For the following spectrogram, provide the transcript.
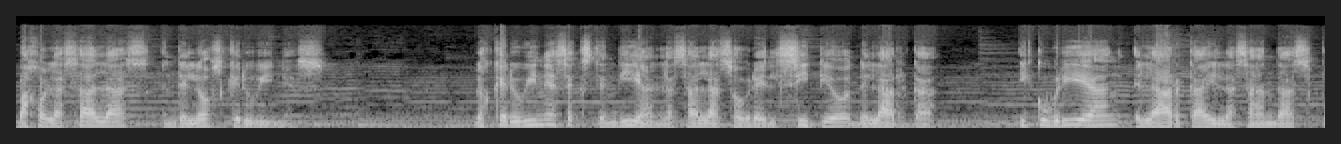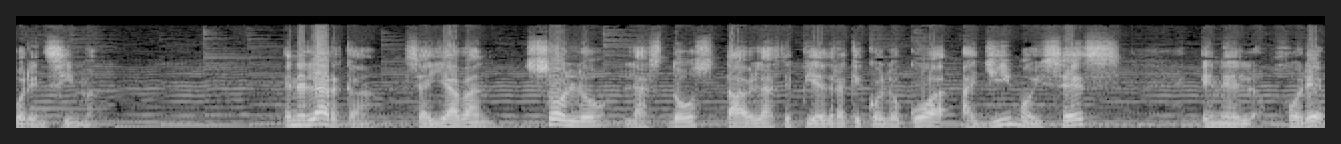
bajo las alas de los querubines. Los querubines extendían las alas sobre el sitio del arca y cubrían el arca y las andas por encima. En el arca se hallaban solo las dos tablas de piedra que colocó allí Moisés en el Joreb,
